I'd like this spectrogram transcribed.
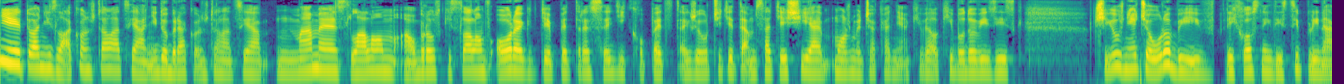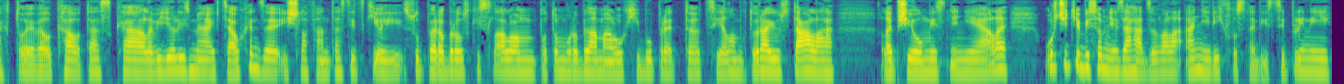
Nie je to ani zlá konštelácia, ani dobrá konštelácia. Máme slalom a obrovský slalom v Ore, kde Petre sedí kopec, takže určite tam sa teší a môžeme čakať nejaký veľký bodový zisk. Či už niečo urobí v rýchlostných disciplínach, to je veľká otázka, ale videli sme aj v Cauchenze, išla fantastický super obrovský slalom, potom urobila malú chybu pred cieľom, ktorá ju stála lepšie umiestnenie, ale určite by som nezahadzovala ani rýchlostné disciplíny.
